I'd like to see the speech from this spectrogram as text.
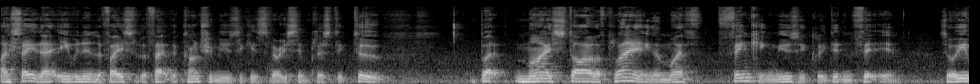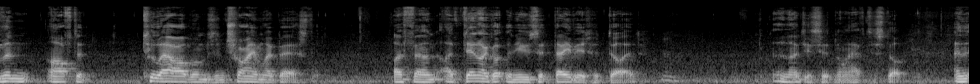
I say that even in the face of the fact that country music is very simplistic too. But my style of playing and my thinking musically didn't fit in. So even after two albums and trying my best, I found I, then I got the news that David had died, mm. and I just said no, I have to stop. And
